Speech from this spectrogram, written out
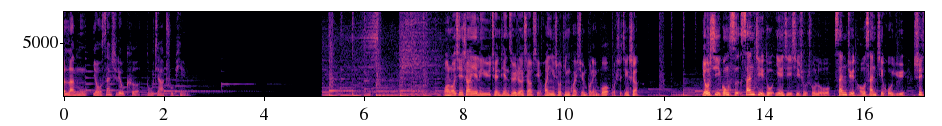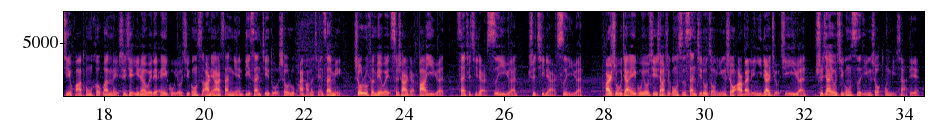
本栏目由三十六氪独家出品。网络新商业领域全天最热消息，欢迎收听快讯不联播，我是金盛。游戏公司三季度业绩悉数出炉，三巨头三七互娱、世纪华通和完美世界依然位列 A 股游戏公司二零二三年第三季度收入排行的前三名，收入分别为四十二点八亿元、三十七点四亿元、十七点四亿元。二十五家 A 股游戏上市公司三季度总营收二百零一点九七亿元，十家游戏公司营收同比下跌。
